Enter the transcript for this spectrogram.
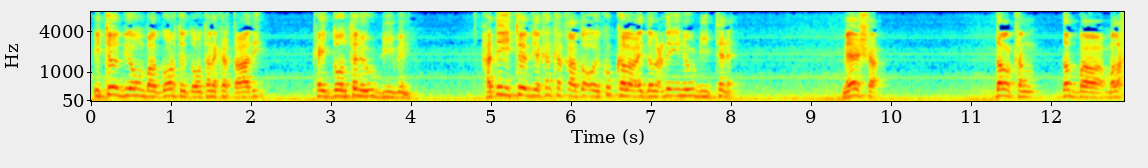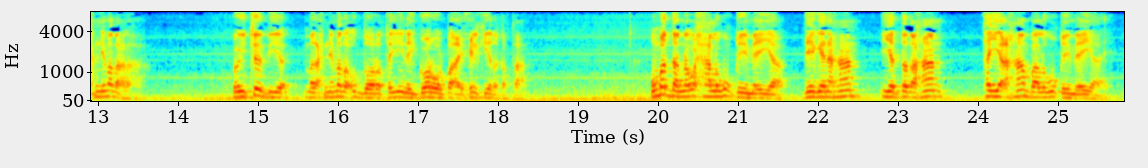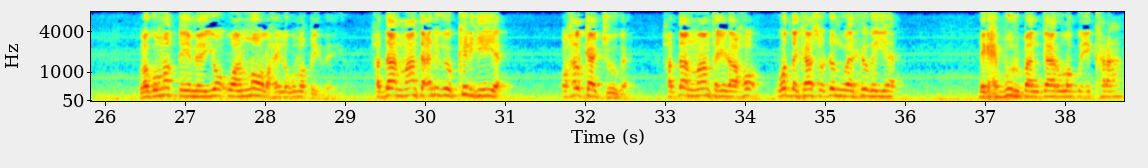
etoobiya unbaa goortay doontana ka qaadi kay doontana u dhiibani. Hadday etoobiya kan ka qaaddo oo ku kalo ay damacdo inay u dhiibtana meesha dalkan dad baa madaxnimada lahaa. Oo etoobiya madaxnimada u dooratay inay goor walba ay xilkeeda qabtaan. Ummaddanna waxaa lagu qiimeeyaa deegan ahaan iyo dad ahaan taya ahaan baa lagu qiimeeyaa. Laguma qiimeeyo waa noolahay laguma qiimeeyo. Haddaan maanta anigoo keligeeya oo halkaa jooga haddaan maanta idhaaho waddankaasoo dhan waan rogayaa dhagax buur baan gaar ula gu'i karaa.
